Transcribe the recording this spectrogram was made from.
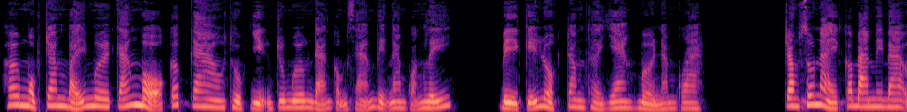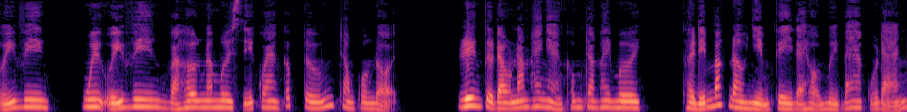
Hơn 170 cán bộ cấp cao thuộc diện Trung ương Đảng Cộng sản Việt Nam quản lý bị kỷ luật trong thời gian 10 năm qua. Trong số này có 33 ủy viên, nguyên ủy viên và hơn 50 sĩ quan cấp tướng trong quân đội. Riêng từ đầu năm 2020, thời điểm bắt đầu nhiệm kỳ đại hội 13 của đảng,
